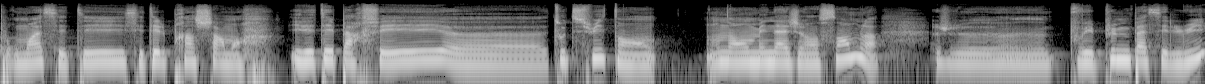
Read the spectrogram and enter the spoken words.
pour moi, c'était c'était le prince charmant. Il était parfait. tout de suite, en, on a emménagé ensemble. Je pouvais plus me passer de lui.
